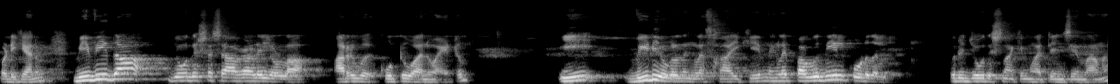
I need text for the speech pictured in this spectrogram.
പഠിക്കാനും വിവിധ ജ്യോതിഷ ശാഖകളിലുള്ള അറിവ് കൂട്ടുവാനുമായിട്ടും ഈ വീഡിയോകൾ നിങ്ങളെ സഹായിക്കുകയും നിങ്ങളെ പകുതിയിൽ കൂടുതൽ ഒരു ജ്യോതിഷനാക്കി മാറ്റുകയും ചെയ്യുന്നതാണ്.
